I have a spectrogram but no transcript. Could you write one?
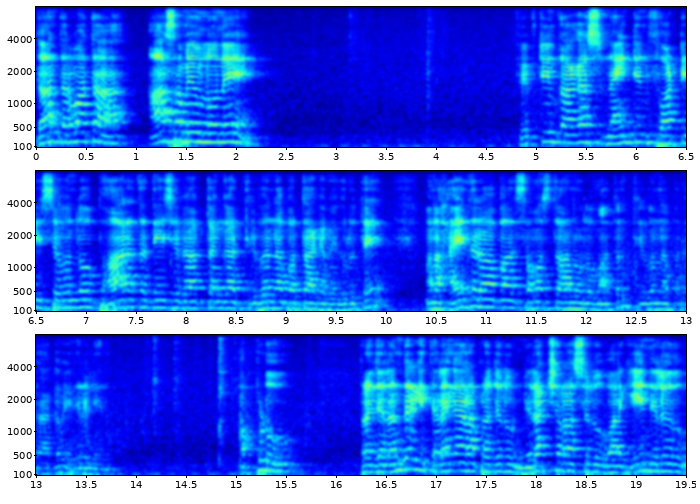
దాని తర్వాత ఆ సమయంలోనే ఫిఫ్టీన్త్ ఆగస్ట్ నైన్టీన్ ఫార్టీ సెవెన్లో భారతదేశ వ్యాప్తంగా త్రివర్ణ పతాకం ఎగురితే మన హైదరాబాద్ సంస్థానంలో మాత్రం త్రివర్ణ పతాకం ఎగరలేదు. అప్పుడు ప్రజలందరికీ తెలంగాణ ప్రజలు నిరక్షరాస్యులు వాళ్ళకి ఏం తెలియదు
